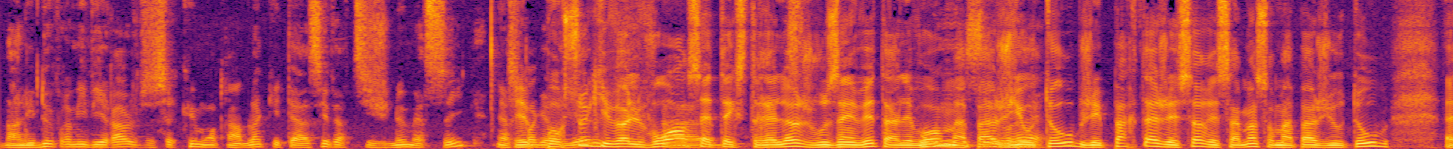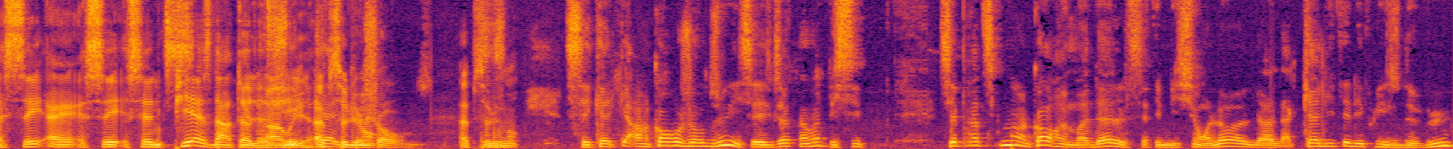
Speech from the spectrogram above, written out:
dans, les deux premiers virages du circuit Mont-Tremblant qui était assez vertigineux, merci. Et pour ceux qui veulent voir euh, cet extrait-là, je vous invite à aller voir ma page YouTube. J'ai partagé ça récemment sur ma page YouTube. Euh, c'est une pièce d'anthologie. Ah oui, absolument. Absolument. C'est quelque... encore aujourd'hui, c'est exactement. Puis c'est pratiquement encore un modèle cette émission-là, la, la, qualité des prises de vue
